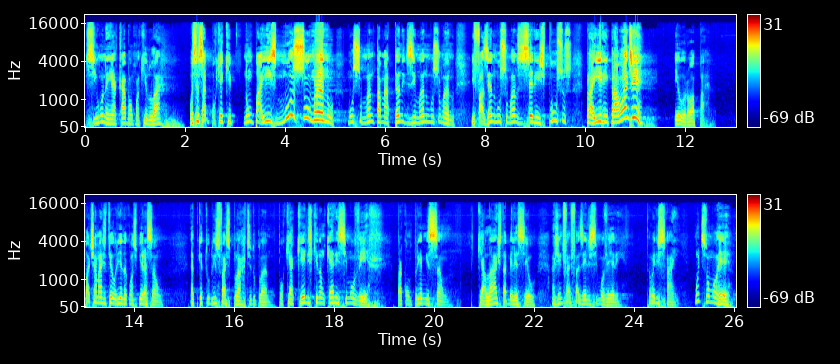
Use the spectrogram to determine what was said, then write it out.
se unem e acabam com aquilo lá? Você sabe por que, que num país muçulmano, muçulmano está matando e dizimando muçulmano e fazendo muçulmanos serem expulsos para irem para onde? Europa. Pode chamar de teoria da conspiração. É porque tudo isso faz parte do plano. Porque aqueles que não querem se mover para cumprir a missão que Allah estabeleceu, a gente vai fazer eles se moverem. Então eles saem. Muitos vão morrer,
